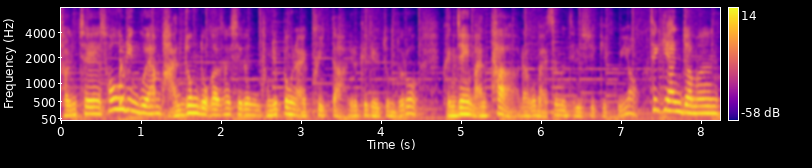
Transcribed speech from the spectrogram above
전체 서울 인구의 한 반 정도가 사실은 당뇨병을 앓고 있다 이렇게 될 정도로 굉장히 많다라고 말씀을 드릴 수 있겠고요. 특이한 점은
